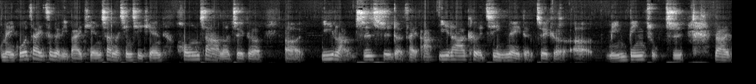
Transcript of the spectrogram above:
美国在这个礼拜天，上个星期天轰炸了这个呃伊朗支持的在阿伊拉克境内的这个呃民兵组织，那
